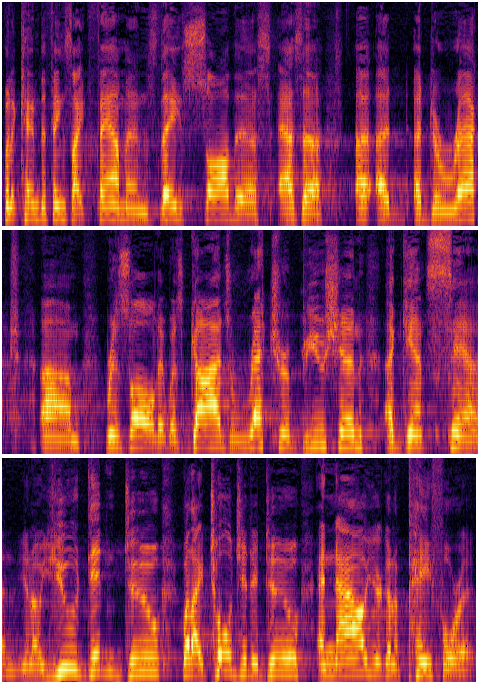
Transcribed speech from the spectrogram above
when it came to things like famines, they saw this as a, a, a direct um, result. It was God's retribution against sin. You know, you didn't do what I told you to do, and now you're going to pay for it.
